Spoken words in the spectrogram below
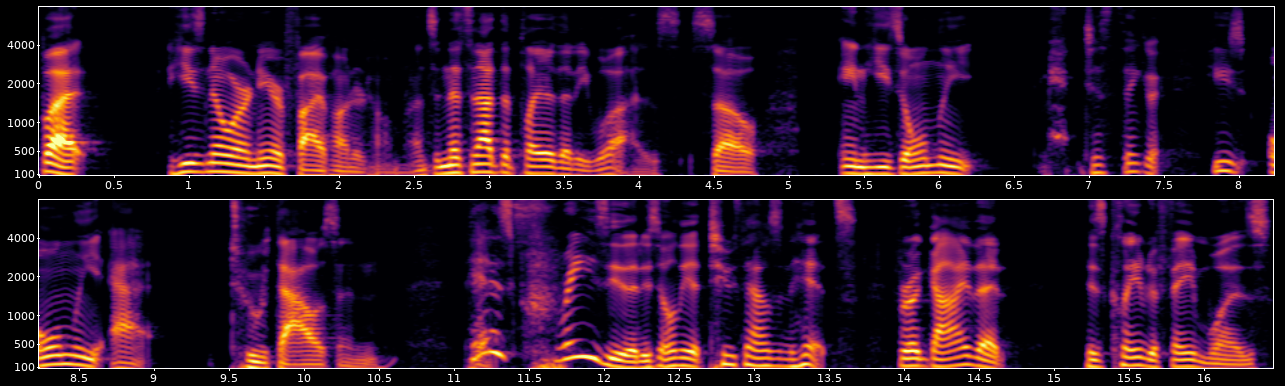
but he's nowhere near 500 home runs, and that's not the player that he was. So, and he's only, man, just think of it. He's only at 2,000. that is crazy that he's only at 2000 hits for a guy that his claim to fame was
